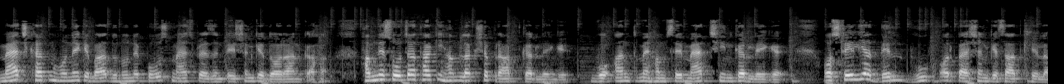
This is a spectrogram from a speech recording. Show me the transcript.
मैच खत्म होने के बाद उन्होंने पोस्ट मैच प्रेजेंटेशन के दौरान कहा, हमने सोचा था कि हम लक्ष्य प्राप्त कर लेंगे। वो अंत में हमसे मैच छीन कर ले गए। ऑस्ट्रेलिया दिल, भूख और पैशन के साथ खेला।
